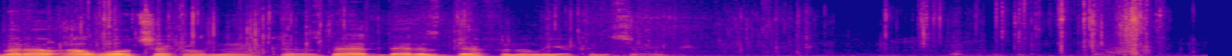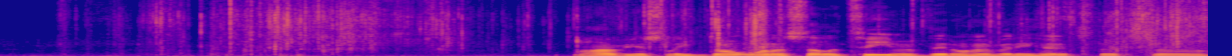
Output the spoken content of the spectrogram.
But I, I will check on that because that that is definitely a concern. Obviously don't want to sell a team if they don't have any hits. That's uh,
